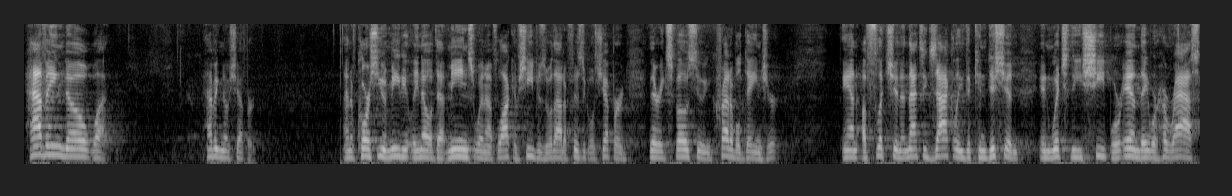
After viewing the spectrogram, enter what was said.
having no what? Having no shepherd. And of course, you immediately know what that means when a flock of sheep is without a physical shepherd. They're exposed to incredible danger and affliction. And that's exactly the condition in which these sheep were in. They were harassed,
